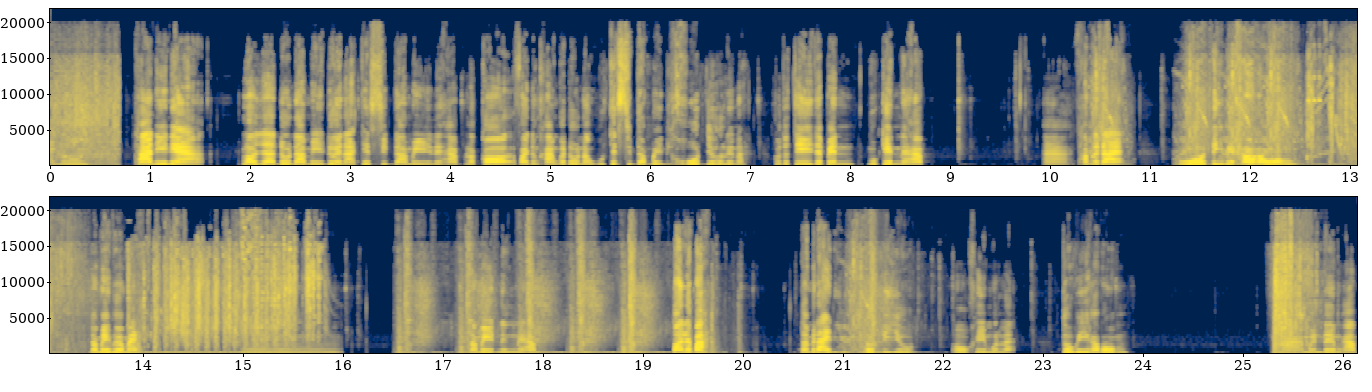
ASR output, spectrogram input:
ายเลยท่านี้เนี่ยเราจะโดนดาเมจด้วยนะ 70 ดาเมจนะครับ แล้วก็ฝ่ายตรงข้ามก็โดนนะอู้70ดสิบดาเมจนี่โคตรเยอะเลยนะกตัวเจจะเป็นมุกเกนนะครับ อ่าทำอะไรได้ โอ้ตีไม่เข้าครับผม ดาเมจเพิ่มไหมอืมอืมอืมดาเมจหนึ่งนะครับ ต่อยได้ปะต่อยไม่ได้ดิโดนตีอยู่ โอเคหมดแล้ว ตัว V ครับผม อ่าเหมือนเดิมครับ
